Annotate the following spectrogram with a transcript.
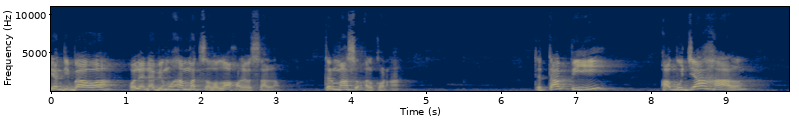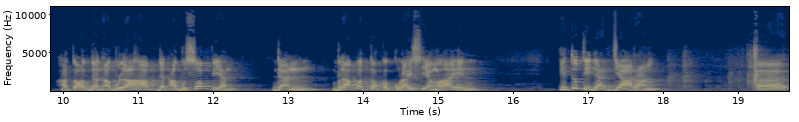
yang dibawa oleh Nabi Muhammad SAW, termasuk Al-Quran. Tetapi Abu Jahal atau dan Abu Lahab dan Abu Sofyan dan berapa tokoh Quraisy yang lain itu tidak jarang uh,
